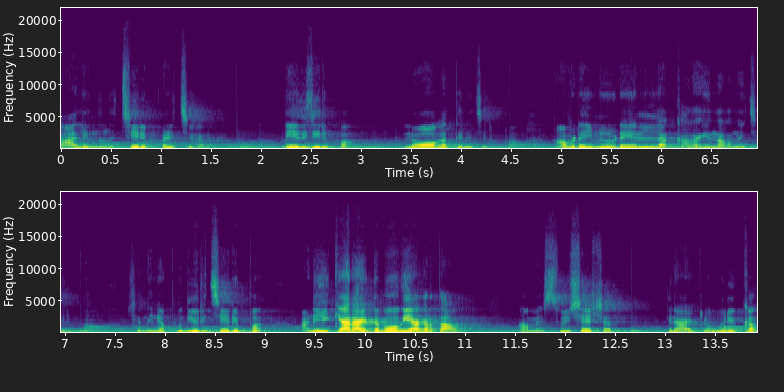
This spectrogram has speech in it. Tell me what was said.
കാലിൽ നിന്ന് ചെരുപ്പഴിച്ച് കളക. ഏത് ചെരുപ്പ? ലോകത്തിന് ചെരുപ്പ. അവിടെയും ഇവിടെ എല്ലാം കറങ്ങി നടന്ന ചെരുപ്പാണ് പക്ഷെ നിന്നെ പുതിയൊരു ചെരുപ്പ് അണിയിക്കാനായിട്ട് പോവുകയാ കർത്താവ്. ആമ സുവിശേഷത്തിനായിട്ടുള്ള ഒരുക്കം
